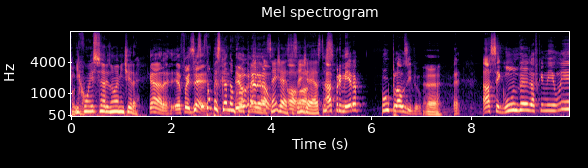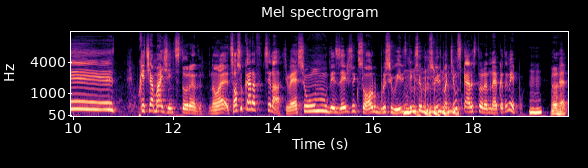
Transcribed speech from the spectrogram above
ok. E com isso, senhores, não é mentira. Cara, é, pois é. vocês estão pescando um Eu- copo aí, não, não, ó? não. Sem gestos, Ó, sem ó, gestos. A primeira, full plausível. É. A segunda, já fiquei meio... Porque tinha mais gente estourando. Não é? Só se o cara, sei lá, tivesse um desejo sexual no Bruce Willis, tem que ser o Bruce Willis, mas tinha uns caras estourando na época também, pô. Uhum. É.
